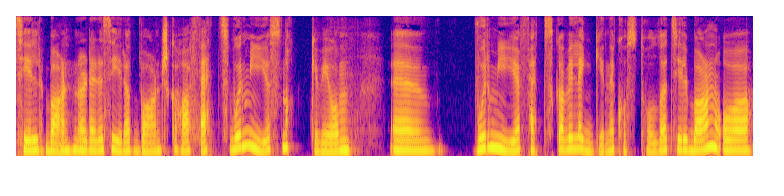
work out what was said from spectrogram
til barn når dere sier at barn skal ha fett. Hvor mye snakker vi om? Eh, hvor mye fett skal vi legge inn i kostholdet til barn, og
